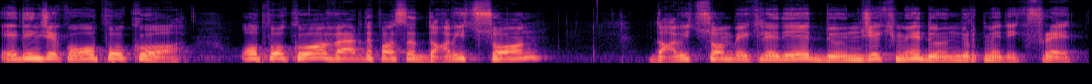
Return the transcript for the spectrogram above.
Edin Dzeko, Opoku. Opoku verdi pası Davidson. Davidson bekledi. Dönecek mi? Döndürtmedik. Fred.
